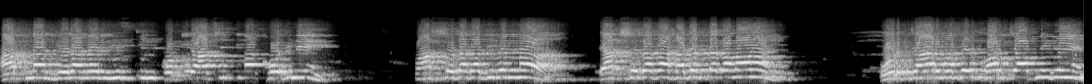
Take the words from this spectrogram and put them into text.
আপনার গ্রামের মিসকিন ফকির আছে কিনা খোঁজ নিন। পাঁচশো টাকা দিবেন না, একশো টাকা, হাজার টাকা নয়। ওর চার মাসের খরচা আপনি দেন,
